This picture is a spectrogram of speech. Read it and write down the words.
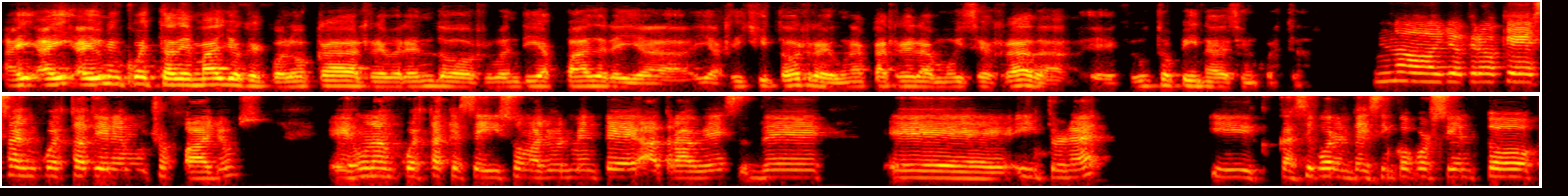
Hay, hay, hay, una encuesta de mayo que coloca al reverendo Rubén Díaz Padre y a, y a Richie Torres, una carrera muy cerrada. ¿Qué usted opina de esa encuesta? No, yo creo que esa encuesta tiene muchos fallos. Es una encuesta que se hizo mayormente a través de eh, Internet y casi 45%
